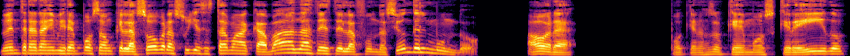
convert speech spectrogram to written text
no entrarán en mi reposo, aunque las obras suyas estaban acabadas desde la fundación del mundo. Ahora, porque nosotros que hemos creído,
